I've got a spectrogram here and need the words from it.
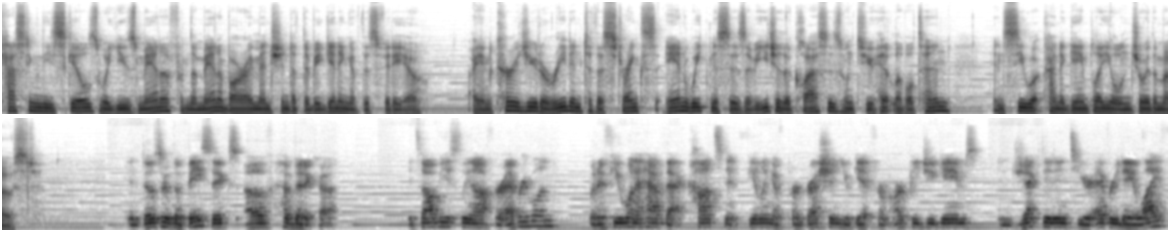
Casting these skills will use mana from the mana bar I mentioned at the beginning of this video. I encourage you to read into the strengths and weaknesses of each of the classes once you hit level 10, and see what kind of gameplay you'll enjoy the most. And those are the basics of Habitica. It's obviously not for everyone, but if you want to have that constant feeling of progression you get from RPG games injected into your everyday life,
